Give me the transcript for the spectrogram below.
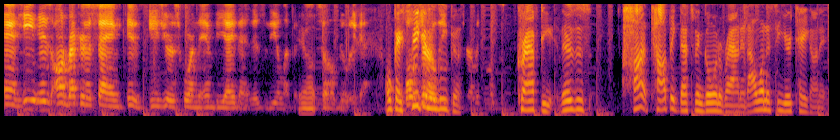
and he is on record as saying it is easier to score in the NBA than it is in the Olympics. Yep. So he'll do it again. okay, speaking of Luka. Crafty there's this hot topic that's been going around and i want to see your take on it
